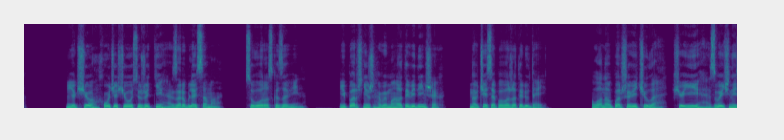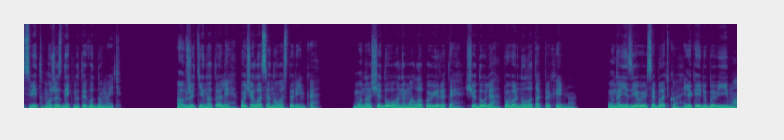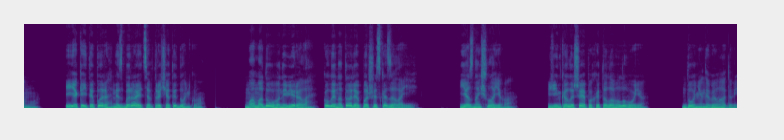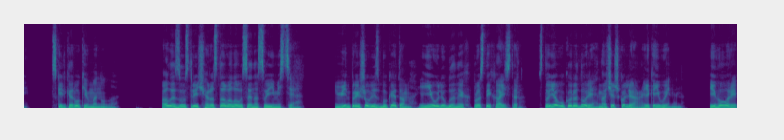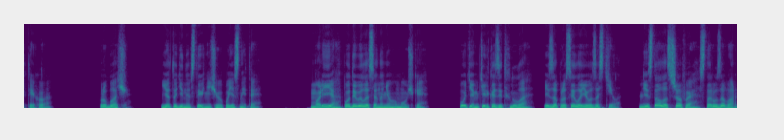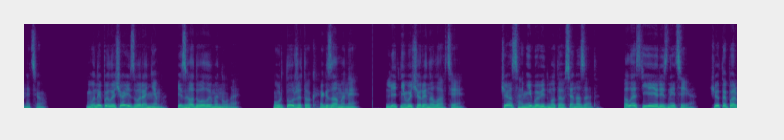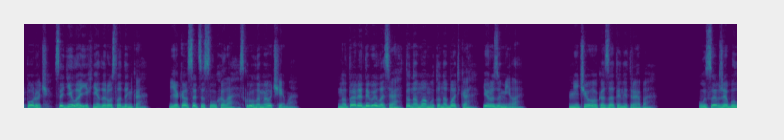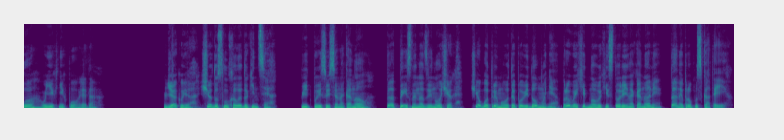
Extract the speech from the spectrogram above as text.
Якщо хочеш чогось у житті, заробляй сама, суворо сказав він. І перш ніж вимагати від інших, навчися поважати людей. Лана вперше відчула, що її звичний світ може зникнути в одну мить. А в житті Наталі почалася нова сторінка. Вона ще довго не могла повірити, що доля повернула так прихильно. У неї з'явився батько, який любив її маму, і який тепер не збирається втрачати доньку. Мама довго не вірила, коли Наталя вперше сказала їй Я знайшла його. Жінка лише похитала головою. Доню, не вигадуй, скільки років минуло. Але зустріч розставила усе на свої місця. Він прийшов із букетом її улюблених простих айстер, стояв у коридорі, наче школяр, який винен, і говорив тихо Пробач, я тоді не встиг нічого пояснити. Марія подивилася на нього мовчки, потім тільки зітхнула і запросила його за стіл, дістала з шафи стару заварницю. Вони пили чай із варенням і згадували минуле гуртожиток, екзамени, літні вечори на лавці. Час ніби відмотався назад, але з тією різницею, що тепер поруч сиділа їхня доросла донька, яка все це слухала з круглими очима. Наталя дивилася то на маму, то на батька і розуміла нічого казати не треба. Усе вже було у їхніх поглядах. Дякую, що дослухали до кінця. Підписуйся на канал та тисни на дзвіночок, щоб отримувати повідомлення про вихід нових історій на каналі та не пропускати їх.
